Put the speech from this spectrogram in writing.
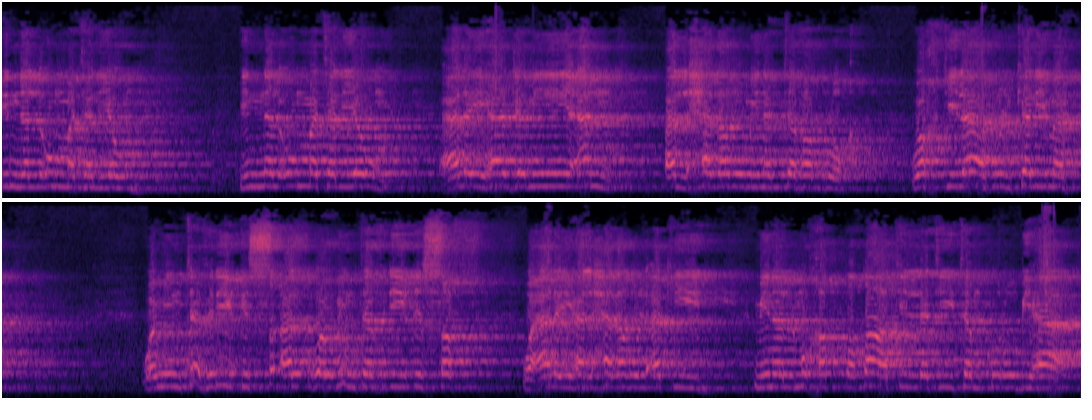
إن الأمة اليوم إن الأمة اليوم عليها جميعا الحذر من التفرق واختلاف الكلمة. ومن تفريق ومن تفريق الصف وعليها الحذر الأكيد من المخططات التي تمكر بها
